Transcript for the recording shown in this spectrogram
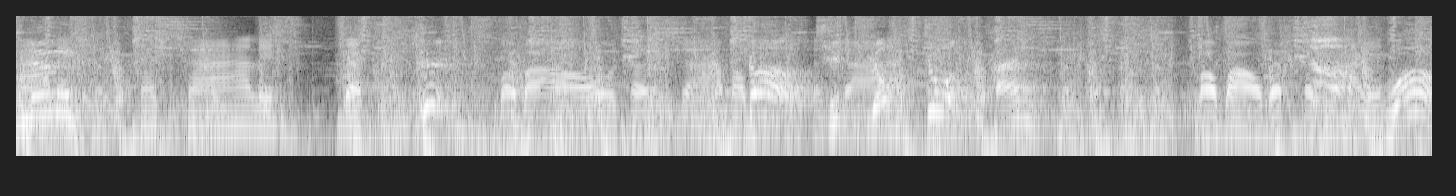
ช้าๆเลยช้าๆเลยแบบเบาๆช้าๆเบาเก้าๆชิดช้ายกจ้วงแทงๆ เบาๆแบบช้าๆเลยว้าว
